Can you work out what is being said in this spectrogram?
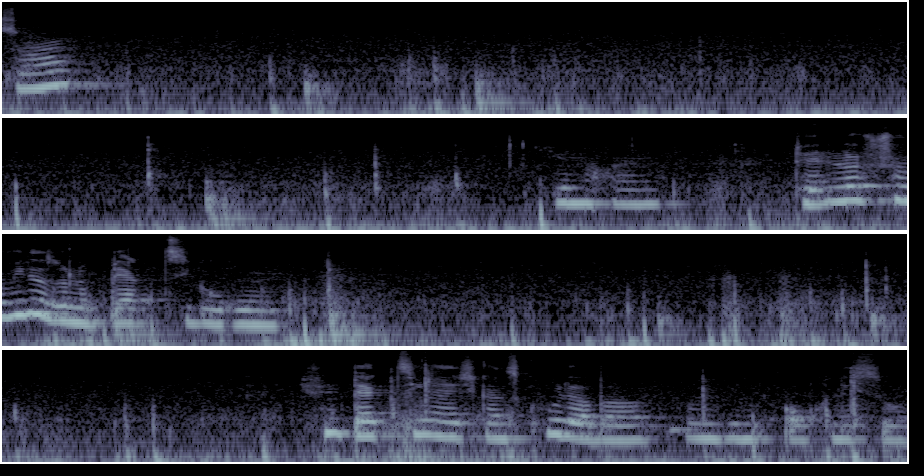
So. Hier noch ein. Da hinten läuft schon wieder so eine Bergziege rum. Ich finde Bergziegen eigentlich ganz cool, aber irgendwie auch nicht so.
